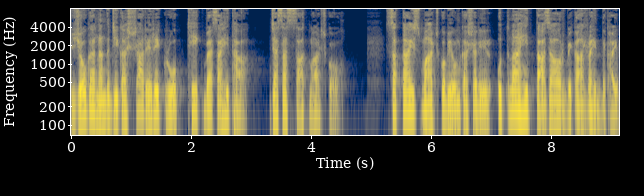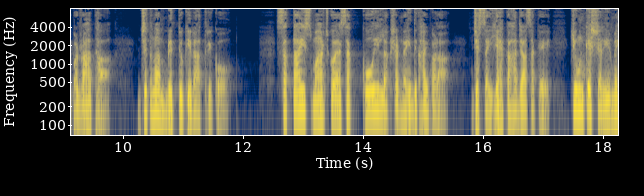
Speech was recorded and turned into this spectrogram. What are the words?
योगानंद जी का शारीरिक रूप ठीक वैसा ही था, जैसा 7 मार्च को। 27 मार्च को भी उनका शरीर उतना ही ताज़ा और विकार रहित दिखाई पड़ रहा था, जितना मृत्यु की रात्रि को। 27 मार्च को ऐसा कोई लक्षण नहीं दिखाई पड़ा, जिससे यह कहा जा सके कि उनके शरीर में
